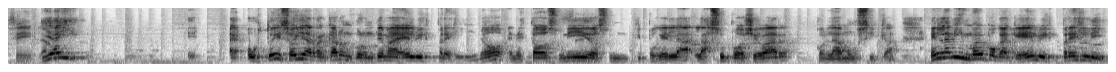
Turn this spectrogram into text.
Sí, la- Y hay. Eh, Ustedes hoy arrancaron con un tema de Elvis Presley, ¿no? En Estados Unidos, un tipo que la, la supo llevar con la música. En la misma época que Elvis Presley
